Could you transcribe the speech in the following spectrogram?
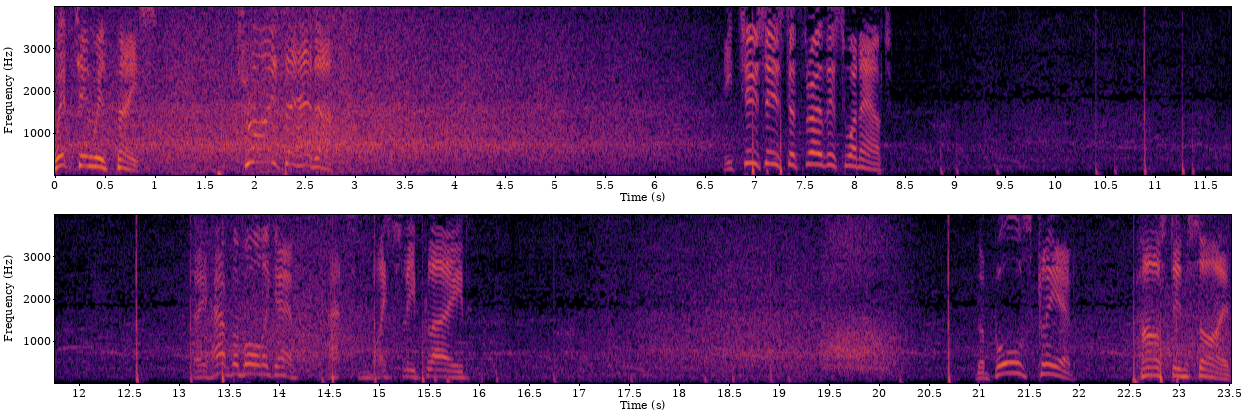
Whipped in with pace. Tries the header. He chooses to throw this one out. They have the ball again. That's nicely played. The ball's cleared. Passed inside.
